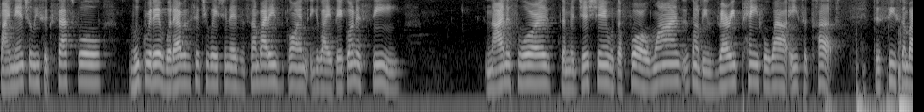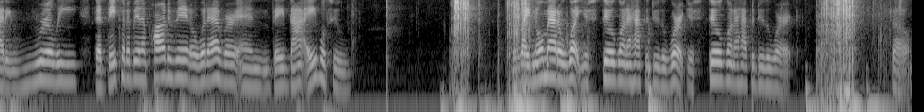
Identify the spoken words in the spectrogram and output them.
financially successful lucrative whatever the situation is. And somebody's going like they're going to see nine of swords the magician with the four of wands. It's going to be very painful wow ace of cups to see somebody really that they could have been a part of it or whatever and they not able to like no matter what, you're still going to have to do the work. You're still going to have to do the work. So,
